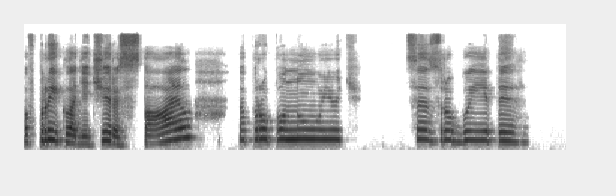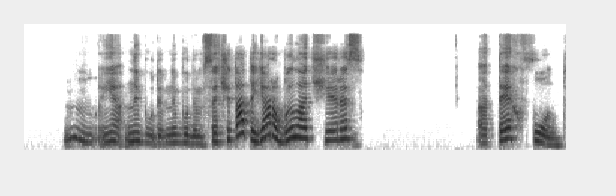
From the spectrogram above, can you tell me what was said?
В прикладі через стайл пропонують це зробити. Я не будемо не будем все читати. Я робила через е, тег-фонд.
